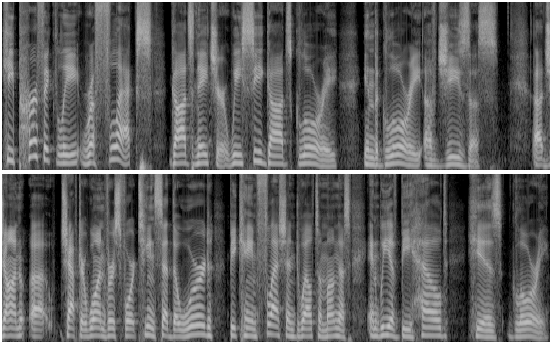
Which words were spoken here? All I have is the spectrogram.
he perfectly reflects God's nature. We see God's glory in the glory of Jesus. Uh, John uh, chapter 1, verse 14 said, The Word became flesh and dwelt among us, and we have beheld his glory.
